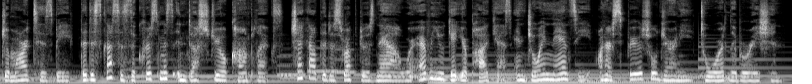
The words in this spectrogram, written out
Jemar Tisby that discusses the Christmas industrial complex. Check out The Disruptors now wherever you get your podcast and join Nancy on her spiritual journey toward liberation.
